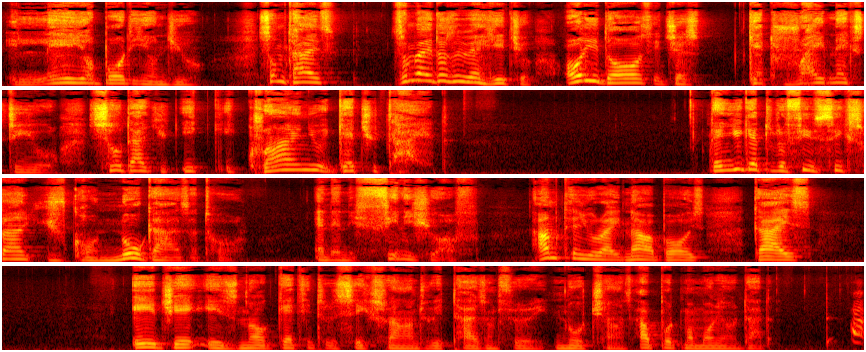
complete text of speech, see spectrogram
he lay your body on you. Sometimes, sometimes he doesn't even hit you. All he does is just get right next to you so that you, he, he grind you, he get you tired. Then you get to the fifth, sixth round, you've got no guys at all. And then he finish you off. I'm telling you right now, boys, guys, AJ is not getting to the sixth round with Tyson Fury. No chance. I'll put my money on that. I,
